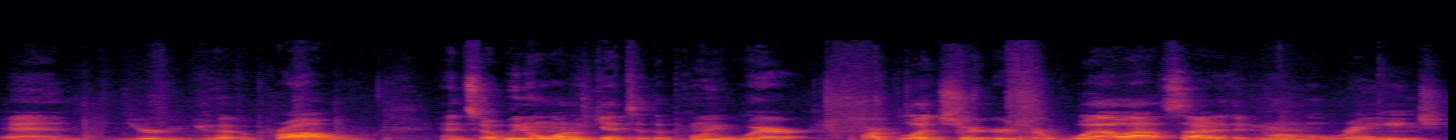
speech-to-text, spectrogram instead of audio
and you're, you have a problem. And so we don't want to get to the point where our blood sugars are well outside of the normal range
